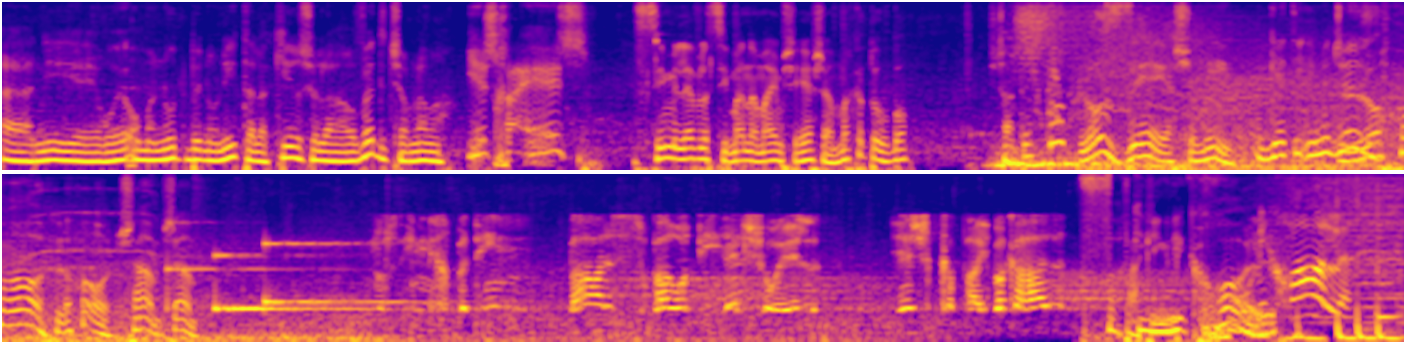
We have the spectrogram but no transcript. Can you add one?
אה, אני אה, רואה אומנות בינונית על הקיר של העובדת שם, למה? יש לך אש? שימי לב לסימן המים שיש שם, מה כתוב בו? Shutterstock? לא זה, השני. Getty Images? לא, לא, שם, שם. נוסעים נכבדים, בעל סובארו DL שואל, יש כפאי בקהל? fucking מכחול. מכחול!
